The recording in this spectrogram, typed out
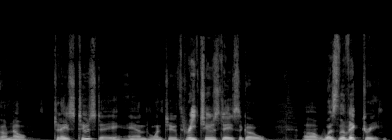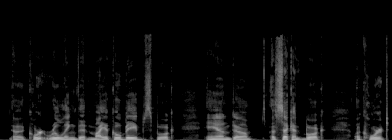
oh no, today's Tuesday, and one, two, three Tuesdays ago uh, was the victory uh, court ruling that Maia Kobabe's book and uh, a second book, A Court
